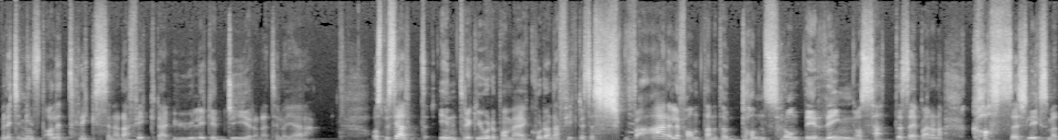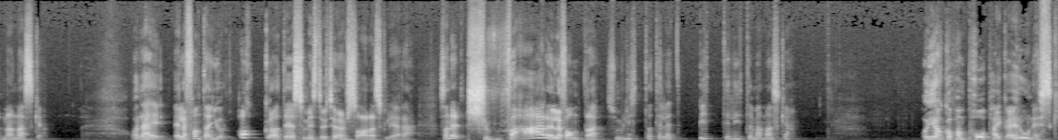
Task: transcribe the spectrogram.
Men ikke minst alle triksene de fikk de ulike dyrene til å gjøre. Og Spesielt inntrykk gjorde på meg hvordan de fikk disse svære elefantene til å danse rundt i ring og sette seg på en eller annen kasse slik som et menneske. Og de Elefantene gjorde akkurat det som instruktøren sa de skulle gjøre. Sånne svære elefanter som lytta til et bitte lite menneske. Og Jakob han påpeker ironisk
